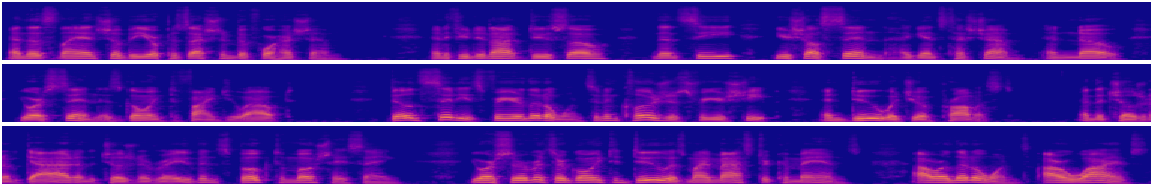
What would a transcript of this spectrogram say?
and this land shall be your possession before Hashem. And if you do not do so, then see, you shall sin against Hashem, and know, your sin is going to find you out. Build cities for your little ones, and enclosures for your sheep, and do what you have promised. And the children of Gad and the children of Reuben spoke to Moshe, saying, your servants are going to do as my master commands. Our little ones, our wives,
